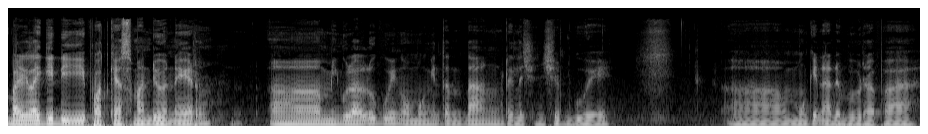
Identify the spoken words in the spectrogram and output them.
Balik lagi di podcast Mandi on Air. Eh, minggu lalu gue ngomongin tentang relationship gue. Eh, mungkin ada beberapa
